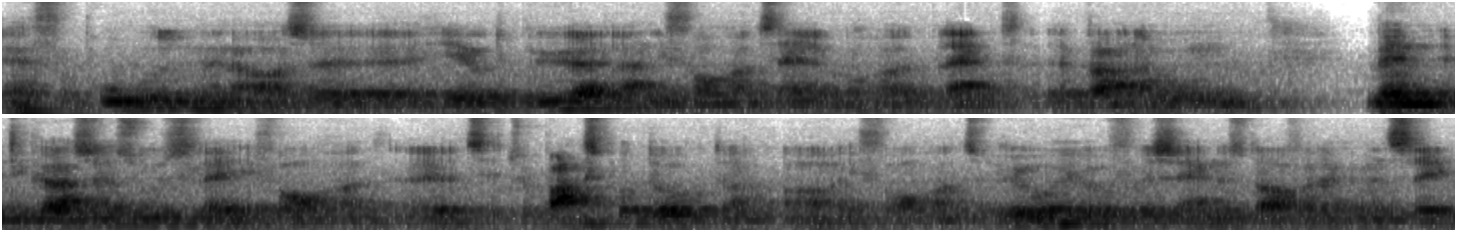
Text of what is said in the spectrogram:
øh, forbruget, men også øh, hæve debutalderen i forhold til alkohol blandt øh, børn og unge. Men det gør så også udslag i forhold øh, til tobaksprodukter og i forhold til øvrige euforiserende stoffer. Der kan man se, at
